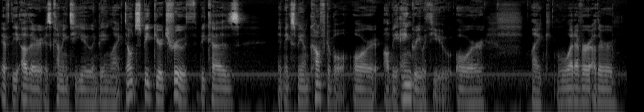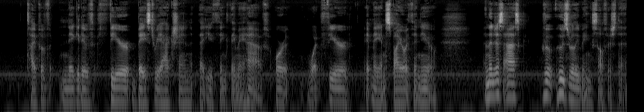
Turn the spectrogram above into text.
If the other is coming to you and being like, don't speak your truth because it makes me uncomfortable, or I'll be angry with you, or like whatever other type of negative fear based reaction that you think they may have, or what fear it may inspire within you. And then just ask, who, who's really being selfish then?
